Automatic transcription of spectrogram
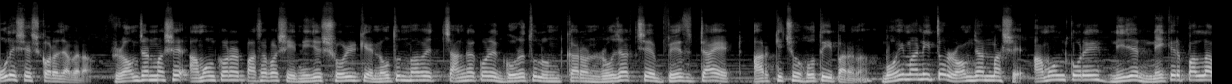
বলে শেষ করা যাবে না। রমজান মাসে আমল করার পাশাপাশি নিজের শরীরকে নতুনভাবে চাঙ্গা করে গড়ে তুলুন, কারণ রোজার চেয়ে বেস্ট ডায়েট আর কিছু হতেই পারে না। মহিমান্বিত রমজান মাসে আমল করে নিজের নেকের পাল্লা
